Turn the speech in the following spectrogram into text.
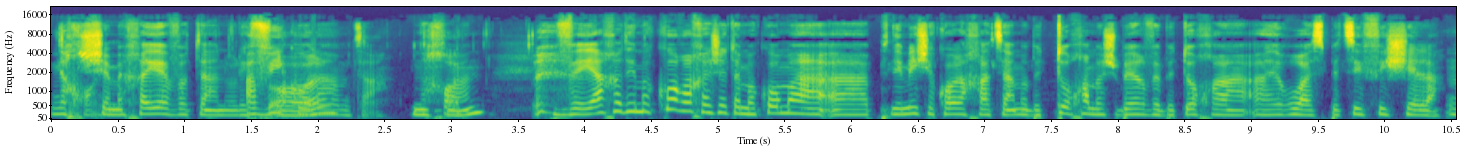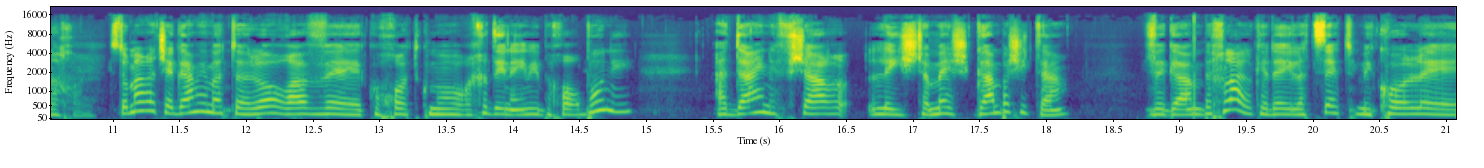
נכון. שמחייב אותנו לפעול. אבי כל ההמצאה. נכון. ויחד עם הכורח יש את המקום הפנימי שכל אחת שמה בתוך המשבר ובתוך האירוע הספציפי שלה. נכון. זאת אומרת שגם אם אתה לא רב אה, כוחות כמו עורכת דין נעימי בכור בוני, עדיין אפשר להשתמש גם בשיטה וגם בכלל כדי לצאת מכל, אה,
